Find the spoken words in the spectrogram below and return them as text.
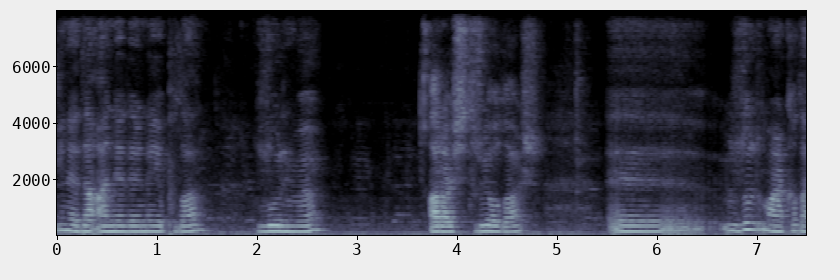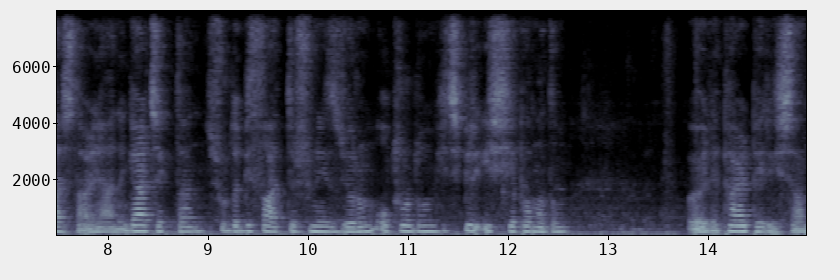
yine de annelerine yapılan zulmü araştırıyorlar. Ee, üzüldüm arkadaşlar yani gerçekten. Şurada bir saattir şunu izliyorum. Oturdum hiçbir iş yapamadım. Öyle perperişan.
